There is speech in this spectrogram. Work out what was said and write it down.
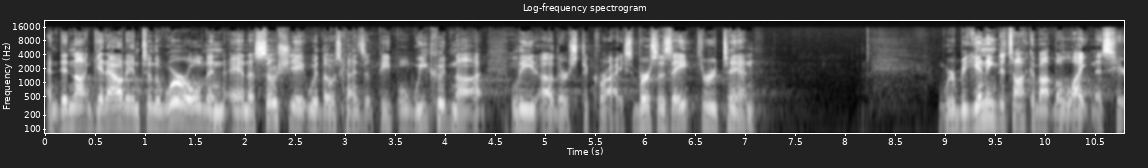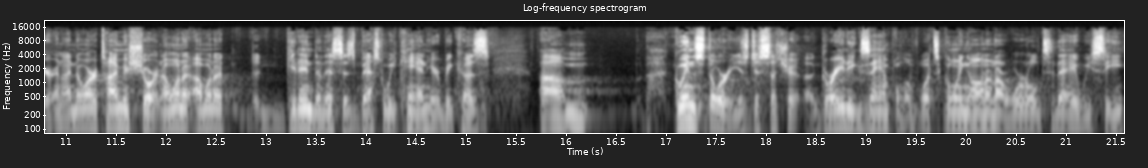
and did not get out into the world and, and associate with those kinds of people, we could not lead others to Christ. Verses 8 through 10. We're beginning to talk about the lightness here, and I know our time is short, and I want to I want to get into this as best we can here because um, Gwen's story is just such a, a, great example of what's going on in our world today. We see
